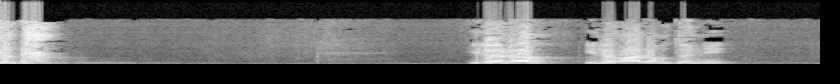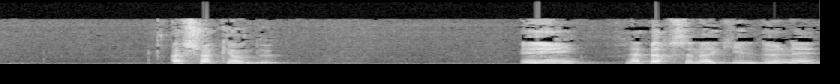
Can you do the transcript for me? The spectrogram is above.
il, leur a alors donné à chacun d'eux. Et la personne à qui il donnait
